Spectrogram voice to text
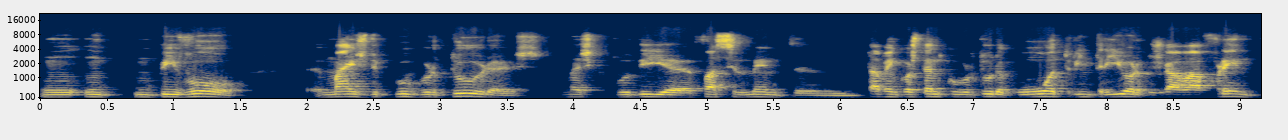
um, um, um, pivô mais de coberturas, mas que podia facilmente, estava em constante cobertura com outro interior que jogava à frente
